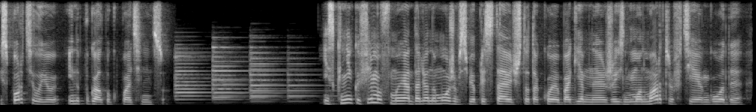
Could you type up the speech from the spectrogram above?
испортил ее и напугал покупательницу. Из книг и фильмов мы отдаленно можем себе представить, что такое богемная жизнь Монмартра в те годы –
